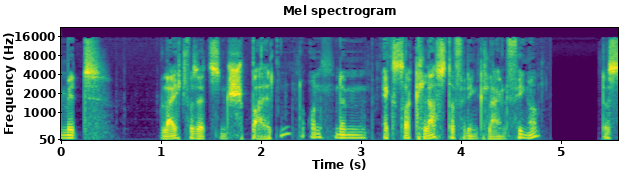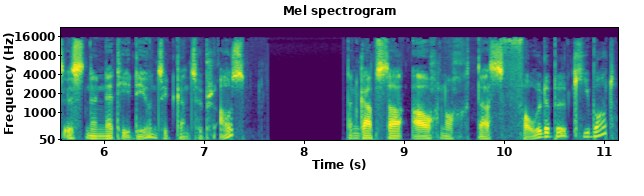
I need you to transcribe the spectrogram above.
mit leicht versetzten Spalten und einem extra Cluster für den kleinen Finger. Das ist eine nette Idee und sieht ganz hübsch aus. Dann gab es da auch noch das Foldable Keyboard.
